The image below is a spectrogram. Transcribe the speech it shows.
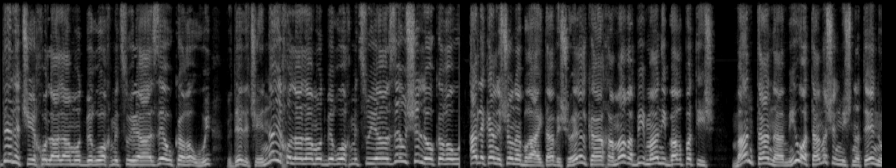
דלת שיכולה לעמוד ברוח מצויה, זהו כראוי, ודלת שאינה יכולה לעמוד ברוח מצויה, זהו שלא כראוי. עד לכאן לשון הברייתא, ושואל על כך, אמר רבי מאני בר פטיש, מן תנא, מיהו התנא של משנתנו,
